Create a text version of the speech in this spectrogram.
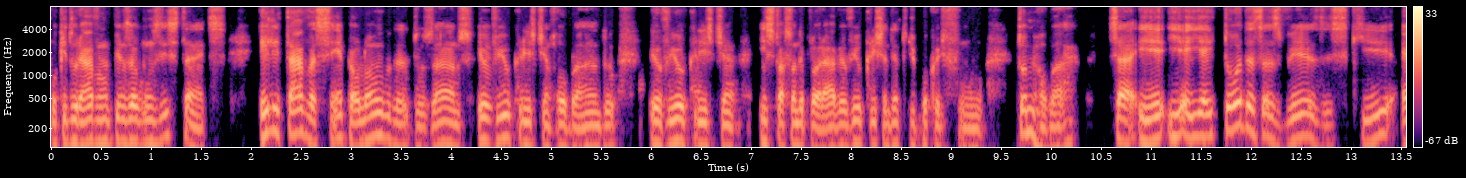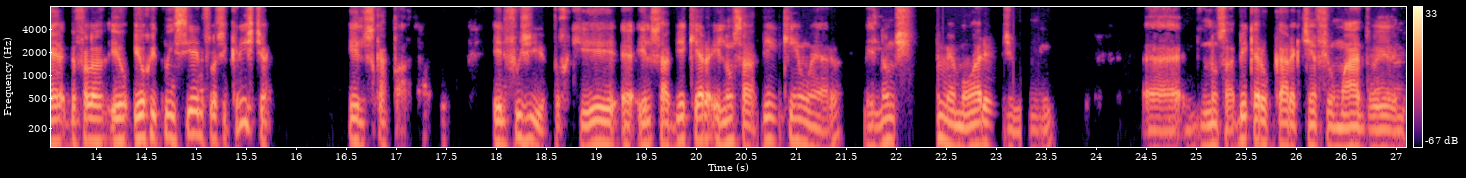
porque duravam apenas alguns instantes. Ele estava sempre, ao longo dos anos, eu vi o Christian roubando, eu vi o Christian em situação deplorável, eu vi o Christian dentro de boca de fumo, estou me roubar. E, e, e, aí, todas as vezes que é, eu, falava, eu, eu reconhecia ele, falou assim, Christian, ele escapava. Ele fugia, porque é, ele sabia que era, ele não sabia quem eu era, ele não tinha memória de mim, é, não sabia que era o cara que tinha filmado ele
